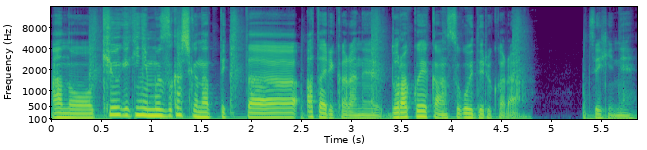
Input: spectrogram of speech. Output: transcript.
あの急激に難しくなってきたあたりからねドラクエ感すごい出るからぜひね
